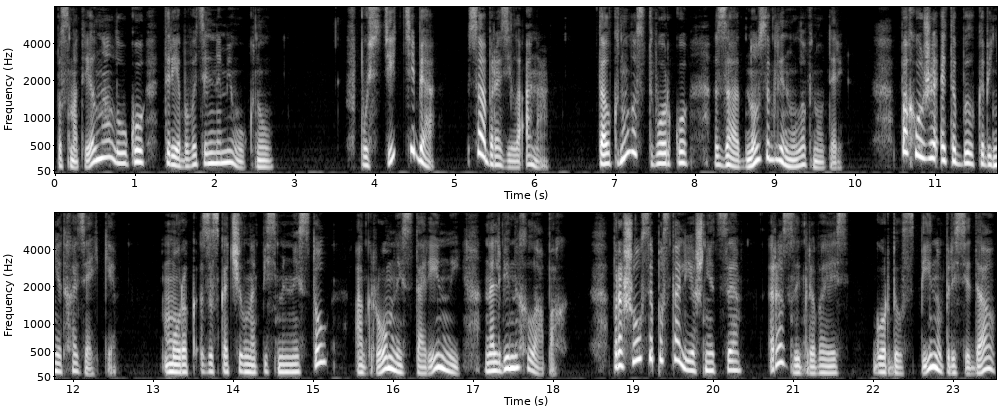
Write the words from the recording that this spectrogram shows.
Посмотрел на Луку, требовательно мяукнул. «Впустить тебя?» — сообразила она. Толкнула створку, заодно заглянула внутрь. Похоже, это был кабинет хозяйки. Морок заскочил на письменный стол, огромный, старинный, на львиных лапах. Прошелся по столешнице, разыгрываясь, горбил спину, приседал,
